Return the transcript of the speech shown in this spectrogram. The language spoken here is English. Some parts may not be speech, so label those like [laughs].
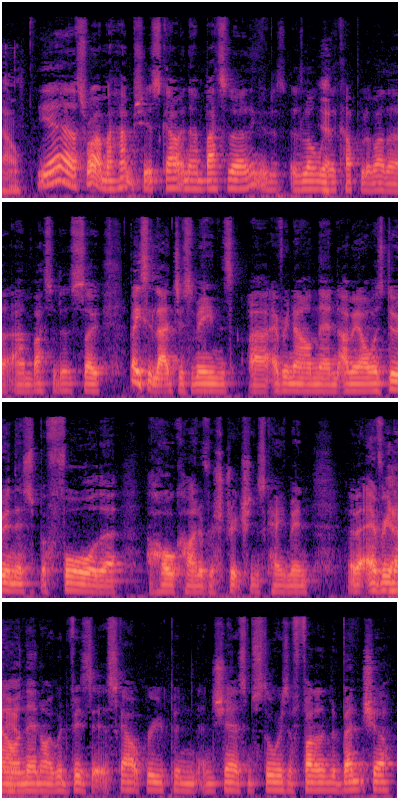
Now, Yeah, that's right. I'm a Hampshire Scouting Ambassador. I think it was along with a couple of other ambassadors. So basically, that just means uh, every now and then. I mean, I was doing this before the, the whole kind of restrictions came in. Uh, every Yeah, now yeah. and then, I would visit a scout group and, and share some stories of fun and adventure,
